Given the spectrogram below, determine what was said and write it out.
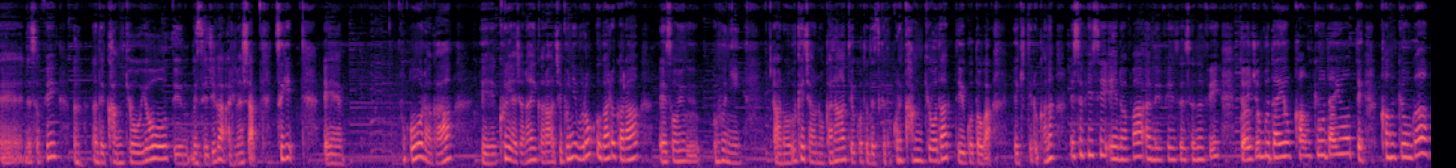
えー、でソフィ、うん、なんで環境よっていうメッセージがありました次、えー、オーラが、えー、クリアじゃないから自分にブロックがあるから、えー、そういうふうにあの受けちゃうのかなということですけどこれ環境だっていうことができてるかな？SPC のファアミフィススのフィ大丈夫だよ環境だよって環境が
